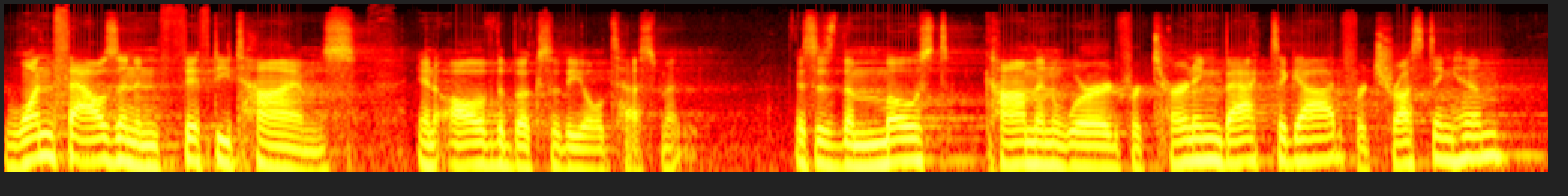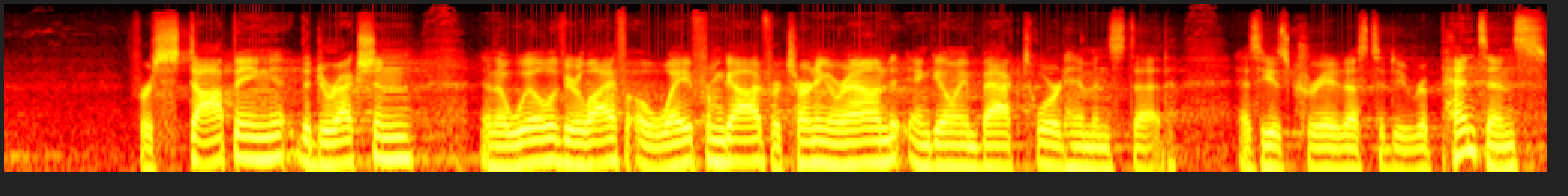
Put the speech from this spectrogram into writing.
1,050 times in all of the books of the Old Testament. This is the most common word for turning back to God, for trusting Him, for stopping the direction and the will of your life away from God, for turning around and going back toward Him instead, as He has created us to do. Repentance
